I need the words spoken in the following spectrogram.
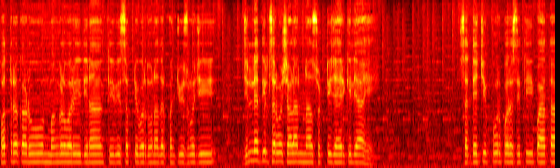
पत्र काढून मंगळवारी दिनांक तेवीस सप्टेंबर दोन हजार पंचवीस रोजी जिल्ह्यातील सर्व शाळांना सुट्टी जाहीर केली आहे. सध्याची पूर परिस्थिती पाहता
